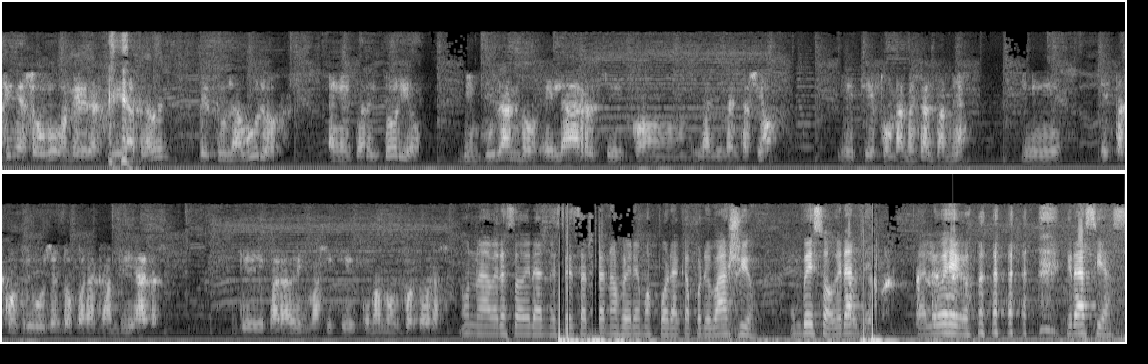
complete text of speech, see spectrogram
genia, la vos, negra, que a través de tu laburo en el territorio, vinculando el arte con la alimentación, eh, que es fundamental también, eh, estás contribuyendo para cambiar de paradigma. Así que te mando un fuerte abrazo. Un abrazo grande, César. Ya nos veremos por acá, por el barrio. Un beso grande. Hasta luego. Gracias.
